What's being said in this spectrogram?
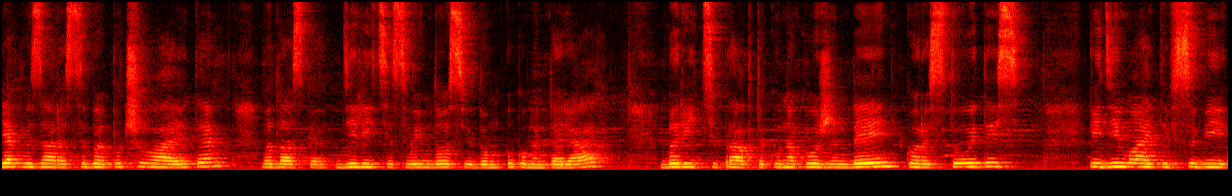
Як ви зараз себе почуваєте? Будь ласка, діліться своїм досвідом у коментарях. Беріть цю практику на кожен день, користуйтесь, підіймайте в собі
